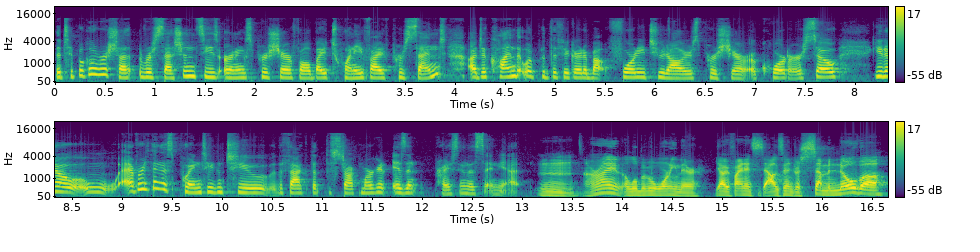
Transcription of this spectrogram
The typical recession sees earnings per share fall by 25%, a decline that would put the figure at about $42 per share a quarter. So, you know, everything is pointing to the fact that the stock market isn't pricing this in yet. Mm, all right, a little bit of a warning there. Yahoo Finance's Alexandra Semenova.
